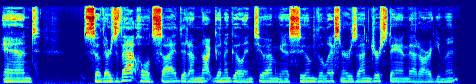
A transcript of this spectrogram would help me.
and so there's that whole side that I'm not going to go into. I'm going to assume the listeners understand that argument,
